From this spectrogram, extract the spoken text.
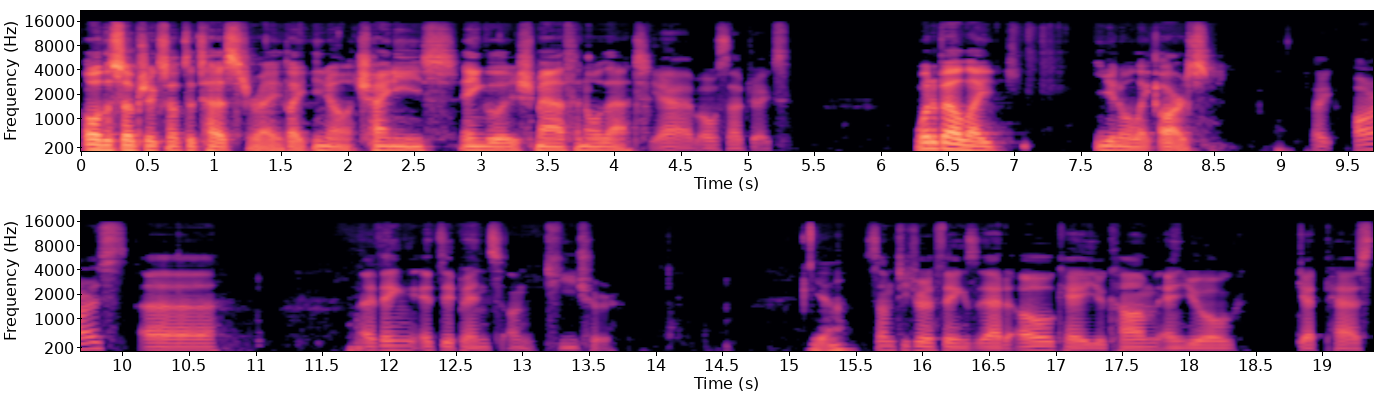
all the subjects of the test, right? Like you know Chinese, English, math, and all that. Yeah, all subjects. What about like you know like arts? Like ours, uh, I think it depends on teacher. Yeah. Some teacher thinks that oh, okay, you come and you'll get passed.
